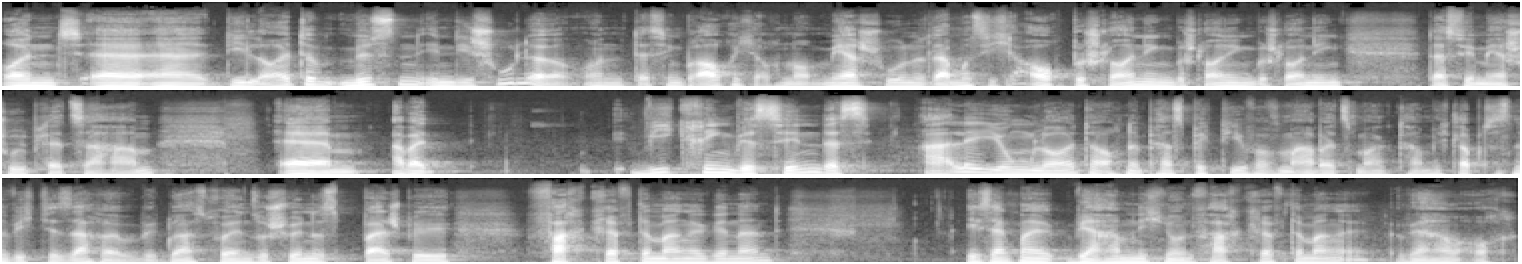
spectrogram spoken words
Und äh, äh, die Leute müssen in die Schule. Und deswegen brauche ich auch noch mehr Schulen. Und da muss ich auch beschleunigen, beschleunigen, beschleunigen, dass wir mehr Schulplätze haben. Ähm, aber wie kriegen wir es hin, dass alle jungen Leute auch eine Perspektive auf dem Arbeitsmarkt haben? Ich glaube, das ist eine wichtige Sache. Du hast vorhin so schönes Beispiel Fachkräftemangel genannt. Ich sag mal, wir haben nicht nur einen Fachkräftemangel, wir haben auch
